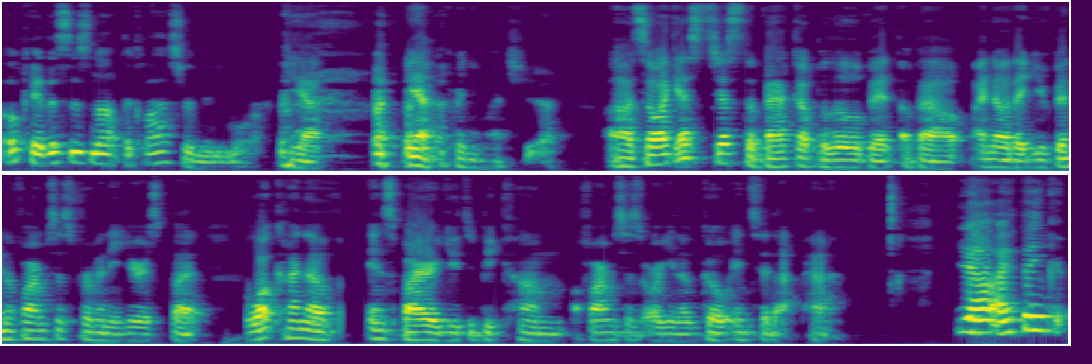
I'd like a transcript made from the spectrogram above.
okay, this is not the classroom anymore. Yeah. Yeah, pretty much. Yeah. Uh, so I guess just to back up a little bit about, I know that you've been a pharmacist for many years, but what kind of inspired you to become a pharmacist or, you know, go into that path? Yeah, I think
